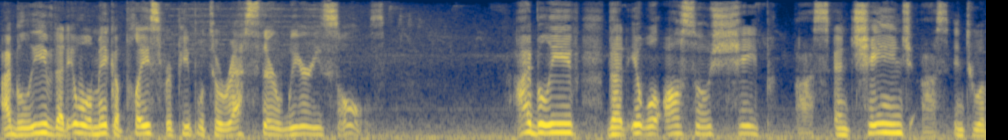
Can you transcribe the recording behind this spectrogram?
I believe that it will make a place for people to rest their weary souls. I believe that it will also shape us and change us into a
